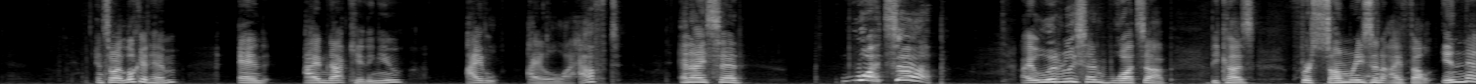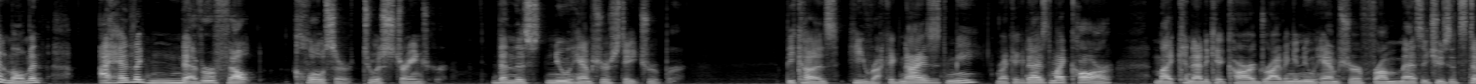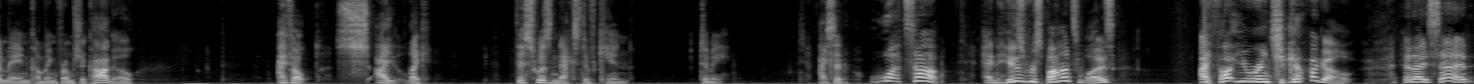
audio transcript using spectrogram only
And so I look at him, and I'm not kidding you. I, I laughed, and I said, What's up? I literally said, What's up? Because for some reason I felt in that moment I had like never felt closer to a stranger than this New Hampshire state trooper because he recognized me, recognized my car, my Connecticut car driving in New Hampshire from Massachusetts to Maine coming from Chicago. I felt I like this was next of kin to me. I said, "What's up?" And his response was, I thought you were in Chicago. And I said,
